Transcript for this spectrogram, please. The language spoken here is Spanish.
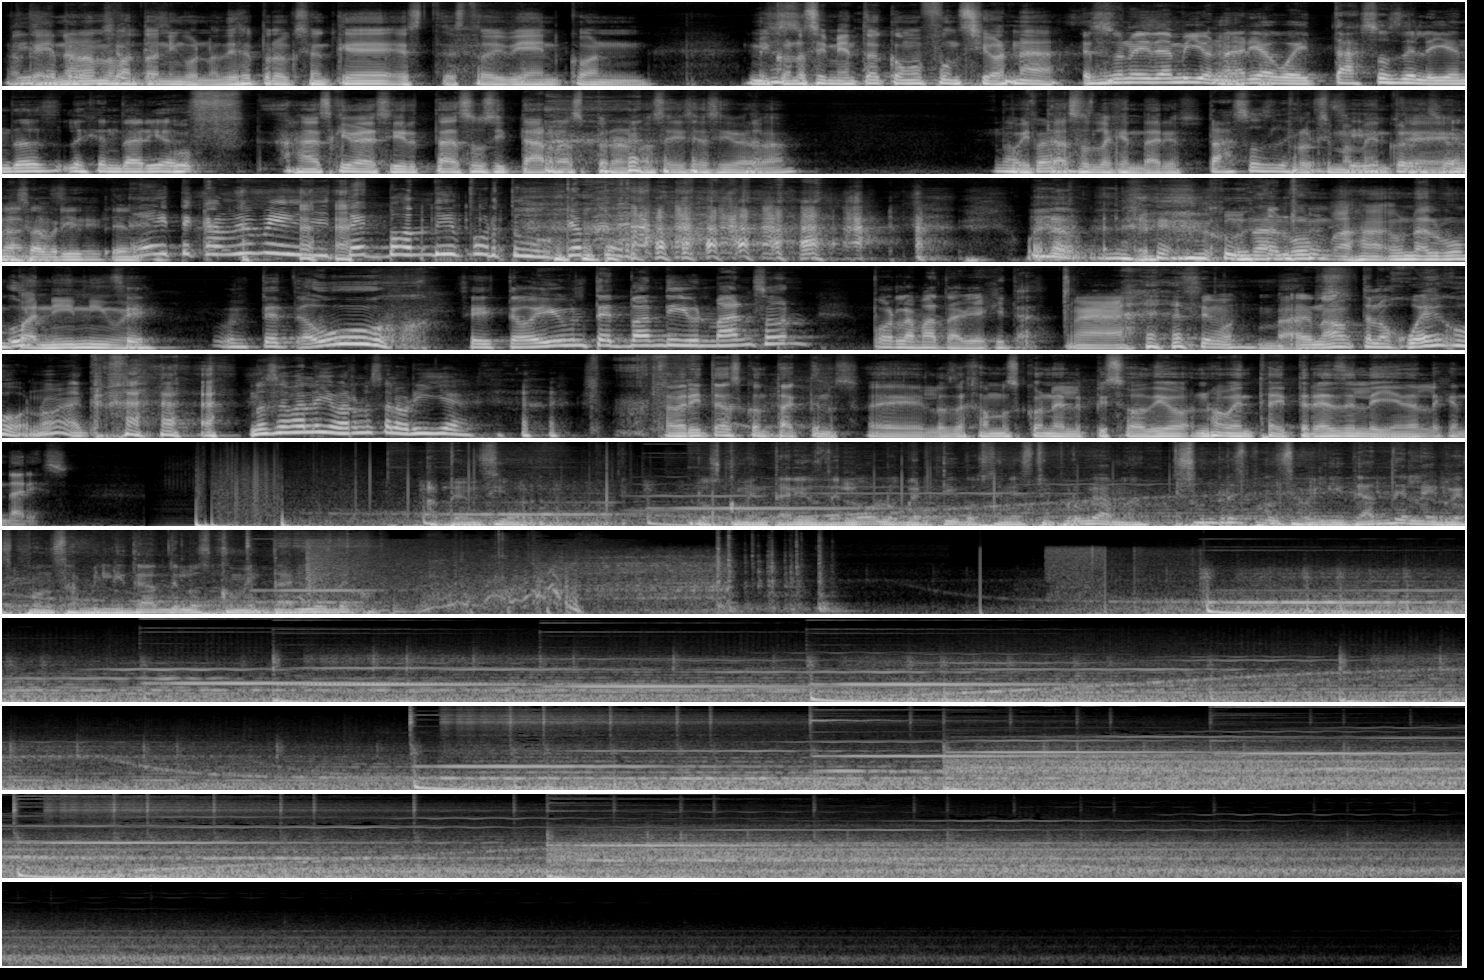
Ok, Dice no, no me faltó que- ninguno. Dice producción que este, estoy bien con mi conocimiento de cómo funciona Esa es una idea millonaria, güey. Tazos de leyendas legendarias. Uf, ajá, es que iba a decir tazos y tarras, pero no se dice así, ¿verdad? No, o y pero- tazos legendarios. Tazos legendarios. Próximamente. Sí, coleccionas Sí, abrir- sí. en- ¡Ey, te cambio mi Ted Bundy por tu bueno, un álbum, ajá, un álbum Panini, güey. sí. Un Ted... ¡Uh! Sí, te doy un Ted Bundy y un Manson por la mata viejita. Ah, Simón. Vamos. No, te lo juego, ¿no? no se vale llevarlos a la orilla. Sabritas, contáctenos. Eh, los dejamos con el episodio 93 de Leyendas Legendarias. Atención. Los comentarios de Lolo vertidos en este programa son responsabilidad de la irresponsabilidad de los comentarios de...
